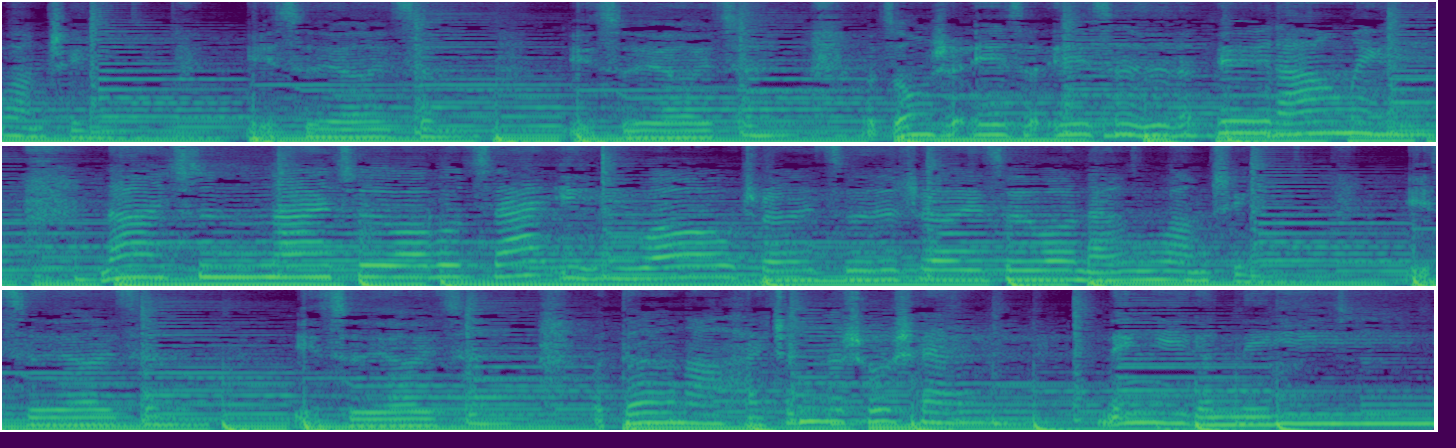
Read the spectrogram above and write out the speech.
忘记。一次又一次，一次又一次。我总是一次一次的遇到你，那一次，那一次我不在意，哦，这一次，这一次我难忘记。一次又一次，一次又一次，我的脑海真的出现另一个你。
